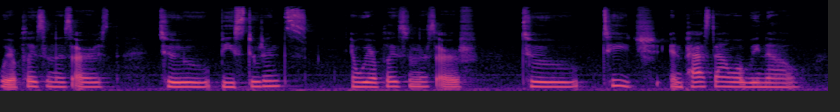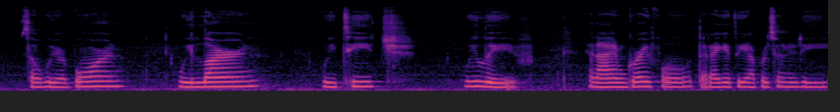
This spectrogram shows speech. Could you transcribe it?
we are placed on this earth to be students, and we are placed on this earth to teach and pass down what we know. So we are born we learn, we teach, we leave. And I am grateful that I get the opportunity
